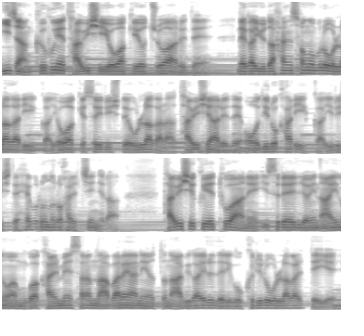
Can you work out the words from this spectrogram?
2장 그 후에 다윗이 여호와께 여쭈아르되 내가 유다 한 성읍으로 올라가리이까 여호와께서 이르시되 올라가라. 다윗이 아뢰되 어디로 가리이까 이르시되 헤브론으로 갈지니라. 다윗이 그의 두 아내 이스라엘 여인 아이노암과 갈멜 사람 나발의 아내였던 아비가일을 데리고 그리로 올라갈 때에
